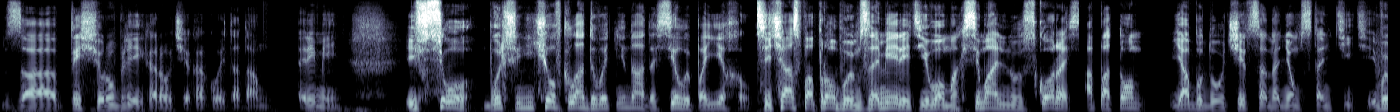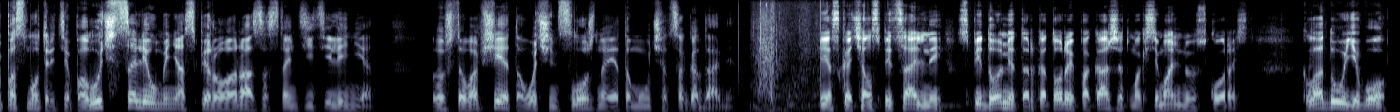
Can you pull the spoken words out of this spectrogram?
за 1000 рублей, короче, какой-то там ремень. И все, больше ничего вкладывать не надо, сел и поехал. Сейчас попробуем замерить его максимальную скорость, а потом я буду учиться на нем стантить. И вы посмотрите, получится ли у меня с первого раза стантить или нет. Потому что вообще это очень сложно, и этому учатся годами. Я скачал специальный спидометр, который покажет максимальную скорость. Кладу его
